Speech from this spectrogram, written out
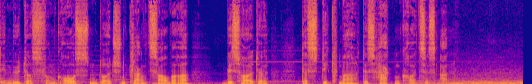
dem Mythos vom großen deutschen Klangzauberer, bis heute das Stigma des Hakenkreuzes an.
